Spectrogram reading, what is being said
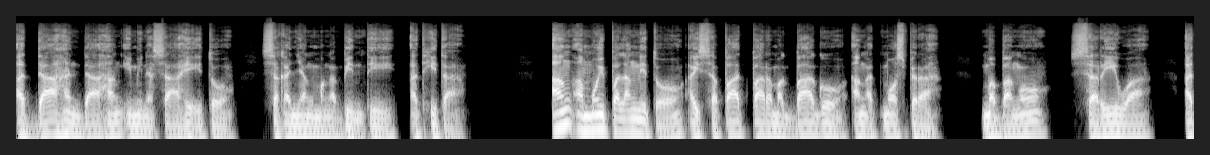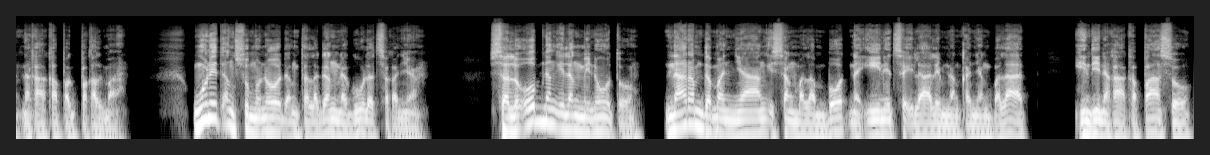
at dahan-dahang iminasahe ito sa kanyang mga binti at hita. Ang amoy pa lang nito ay sapat para magbago ang atmosfera, mabango, sariwa at nakakapagpakalma. Ngunit ang sumunod ang talagang nagulat sa kanya. Sa loob ng ilang minuto, naramdaman niya ang isang malambot na init sa ilalim ng kanyang balat, hindi nakakapaso,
